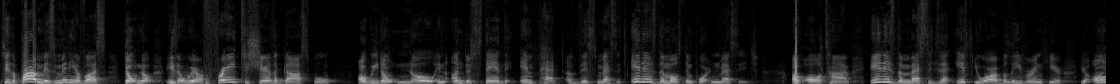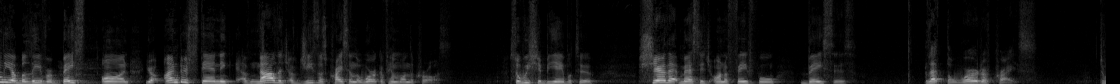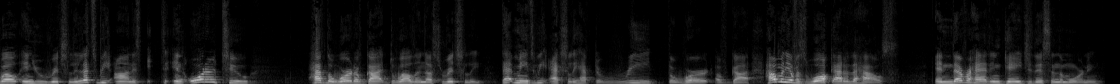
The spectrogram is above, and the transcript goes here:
See, the problem is many of us don't know. Either we're afraid to share the gospel or we don't know and understand the impact of this message. It is the most important message of all time. It is the message that if you are a believer in here, you're only a believer based on your understanding of knowledge of Jesus Christ and the work of Him on the cross. So we should be able to share that message on a faithful basis. Let the word of Christ dwell in you richly. Let's be honest. In order to have the word of God dwell in us richly, that means we actually have to read the word of God. How many of us walk out of the house and never had engaged this in the morning?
